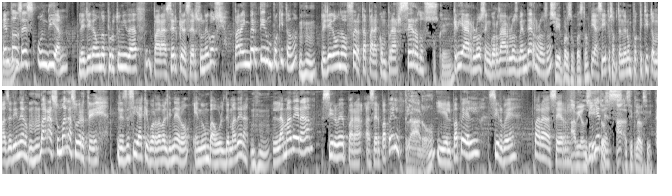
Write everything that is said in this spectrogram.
Entonces, un día le llega una oportunidad para hacer crecer su negocio, para invertir un poquito, ¿no? Le llega una oferta para comprar cerdos, criarlos, engordarlos, venderlos, ¿no? Sí, por supuesto. y así pues obtener un poquitito más de dinero. Para su mala suerte, les decía que guardaba el dinero en un baúl de madera. La madera sirve para hacer papel Claro. y el papel sirve para hacer Avioncitos. billetes. Ah, sí, claro, sí. Eh,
